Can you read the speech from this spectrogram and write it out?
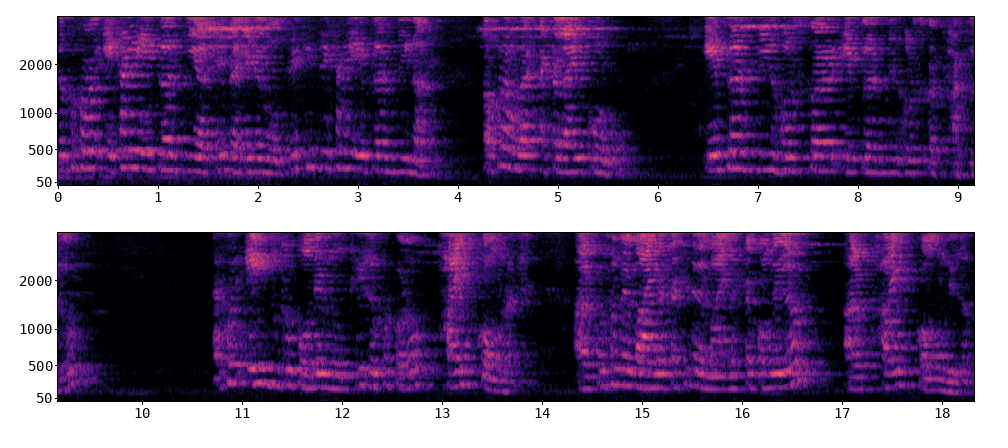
লক্ষ্য করো, এখানে এ প্লাস বি আছে ব্র্যাকেটের মধ্যে, কিন্তু এখানে এ প্লাস বি নাই। তখন আমরা একটা লাইন করব। A plus B whole square A plus B whole square থাকল এখন এই দুটো পদের মধ্যে লক্ষ্য করো ফাইভ কমন আছে। আর প্রথমে মাইনাস আছে, তাহলে মাইনাসটা কম নিলাম, আর ফাইভ কমন নিলাম।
